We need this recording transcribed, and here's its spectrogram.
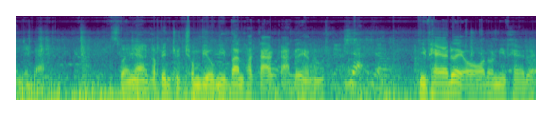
รรยากาศสวยงามครับเป็นจุดชมวิวมีบ้านพักตากอากาศด้วยครับมีแพด้วยอ๋อตรงนั้นมีแพด้วย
